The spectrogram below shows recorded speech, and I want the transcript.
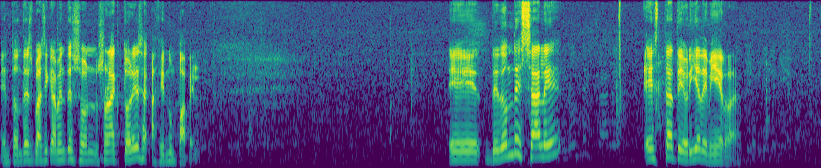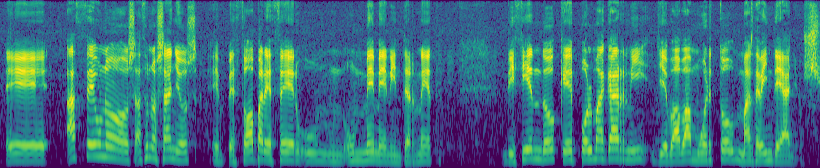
Entonces, básicamente son, son actores haciendo un papel. Eh, ¿De dónde sale esta teoría de mierda? Eh, hace, unos, hace unos años empezó a aparecer un, meme en internet diciendo que Paul McCartney llevaba muerto más de 20 años.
